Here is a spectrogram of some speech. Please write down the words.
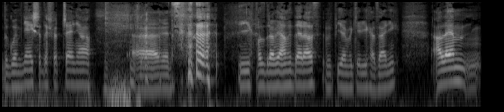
dogłębniejsze doświadczenia, e, więc ich pozdrawiamy teraz, wypijemy kielicha za nich. Ale mm,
